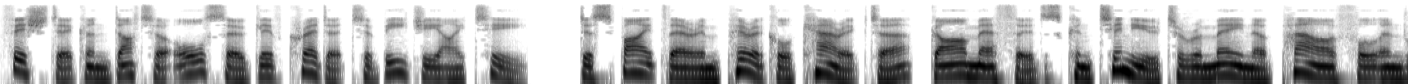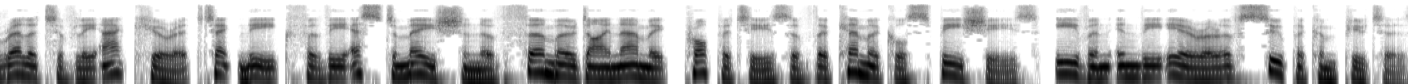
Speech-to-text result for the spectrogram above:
Fishtik and Datta also give credit to BGIT. Despite their empirical character, GAR methods continue to remain a powerful and relatively accurate technique for the estimation of thermodynamic properties of the chemical species, even in the era of supercomputers.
